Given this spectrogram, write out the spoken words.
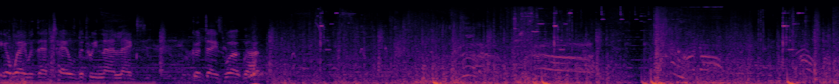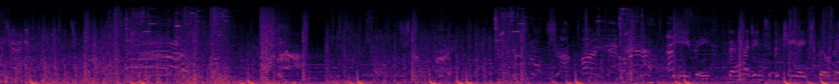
Jackals away with their tails between their legs. Good day's work, that. Evie, they're heading to the GH building.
